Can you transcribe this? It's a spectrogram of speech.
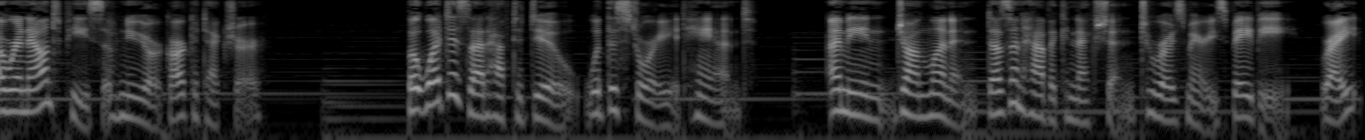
a renowned piece of New York architecture. But what does that have to do with the story at hand? I mean, John Lennon doesn't have a connection to Rosemary's Baby, right?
